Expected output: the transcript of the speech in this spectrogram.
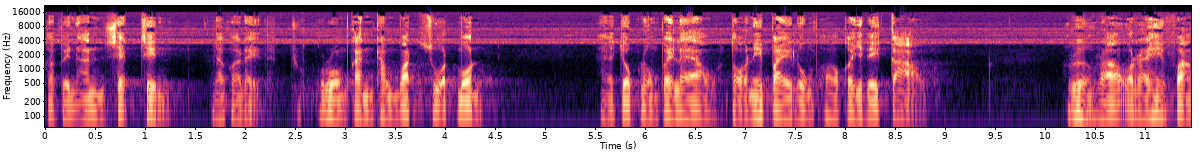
ก็เป็นอันเสร็จสิ้น แล้วก็ได้ร่วมกันทำวัดสวดมนต์จบลงไปแล้ว ต่อนนี้ไปหลวงพ่อก็จะได้กล่าว เรื่องราวอะไรให้ฟัง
